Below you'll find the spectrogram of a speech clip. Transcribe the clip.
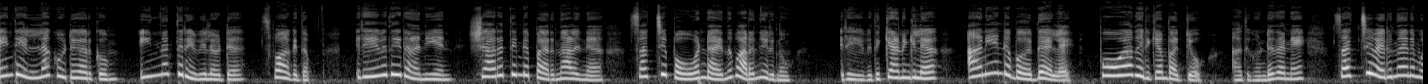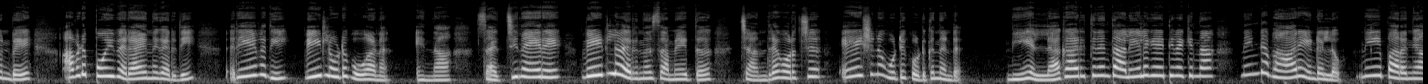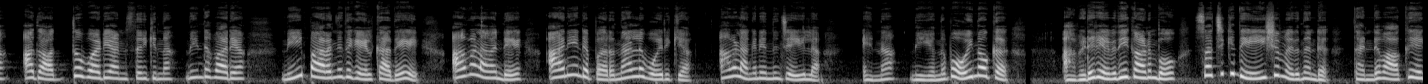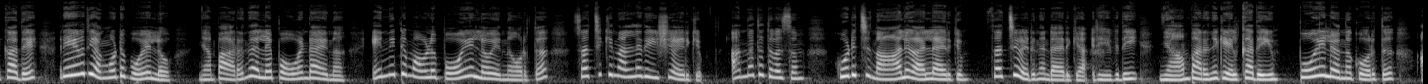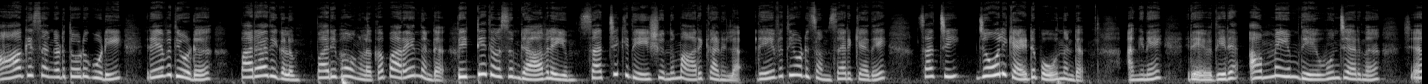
എന്റെ എല്ലാ കൂട്ടുകാർക്കും ഇന്നത്തെ റിവ്യൂലോട്ട് സ്വാഗതം. രേവതിയുടെ അനിയൻ ശരത്തിന്റെ പിറന്നാളിന് സച്ചി പോവണ്ട എന്ന് പറഞ്ഞിരുന്നു. രേവതിക്കാണെങ്കിൽ അനിയന്റെ ബർത്ത്ഡേ അല്ലേ? പോവാതിരിക്കാൻ പറ്റുമോ അതുകൊണ്ട് തന്നെ സച്ചി വരുന്നതിന് മുൻപേ അവിടെ പോയി വരാ എന്ന് കരുതി രേവതി വീട്ടിലോട്ട് പോവാണ്. എന്നാ സച്ചി നേരെ വീട്ടിൽ വരുന്ന സമയത്ത് ചന്ദ്ര കുറച്ച് ഏഷന് കൂട്ടി കൊടുക്കുന്നുണ്ട്. നീ എല്ലാ കാര്യത്തിനും തലയിൽ കയറ്റി വെക്കുന്ന നിന്റെ ഭാര്യയുണ്ടല്ലോ. നീ പറഞ്ഞ അത് അതുപടി അനുസരിക്കുന്ന നിന്റെ ഭാര്യ. നീ പറഞ്ഞത് കേൾക്കാതെ അവൾ അവന്റെ അനിയന്റെ പിറന്നാളിന് പോയിരിക്കുക അവൾ അങ്ങനെയൊന്നും ചെയ്യില്ല. എന്നാ നീയൊന്ന് പോയി നോക്ക്. അവിടെ രേവതിയെ കാണുമ്പോൾ സച്ചിക്ക് ദേഷ്യം വരുന്നുണ്ട്. തന്റെ വാക്ക് കേൾക്കാതെ രേവതി അങ്ങോട്ട് പോയല്ലോ. ഞാൻ പറഞ്ഞതല്ലേ പോവണ്ടായെന്ന്. എന്നിട്ടും അവൾ പോയല്ലോ എന്ന് ഓർത്ത് സച്ചിക്ക് നല്ല ദേഷ്യമായിരിക്കും. അന്നത്തെ ദിവസം കുടിച്ച് നാല് കാലിലായിരിക്കും സച്ചി വരുന്നുണ്ടായിരിക്കാം രേവതി ഞാൻ പറഞ്ഞു കേൾക്കാതെയും പോയല്ലോ എന്നൊക്കെ ഓർത്ത് ആകെ സങ്കടത്തോടു കൂടി രേവതിയോട് പരാതികളും പരിഭവങ്ങളൊക്കെ പറയുന്നുണ്ട്. പിറ്റേ ദിവസം രാവിലെയും സച്ചിക്ക് ദേഷ്യമൊന്നും മാറിക്കാണില്ല. രേവതിയോട് സംസാരിക്കാതെ സച്ചി ജോലിക്കായിട്ട് പോകുന്നുണ്ട്. അങ്ങനെ രേവതിയുടെ അമ്മയും ദേവവും ചേർന്ന്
